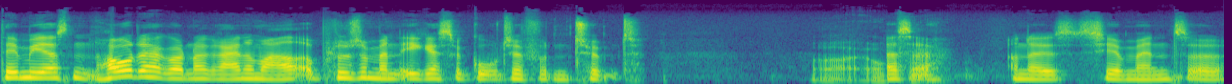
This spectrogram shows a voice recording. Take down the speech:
Det er mere sådan, hov, det har godt nok regnet meget, og plus at man ikke er så god til at få den tømt. Nej, okay. Altså, og når jeg siger mand, så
